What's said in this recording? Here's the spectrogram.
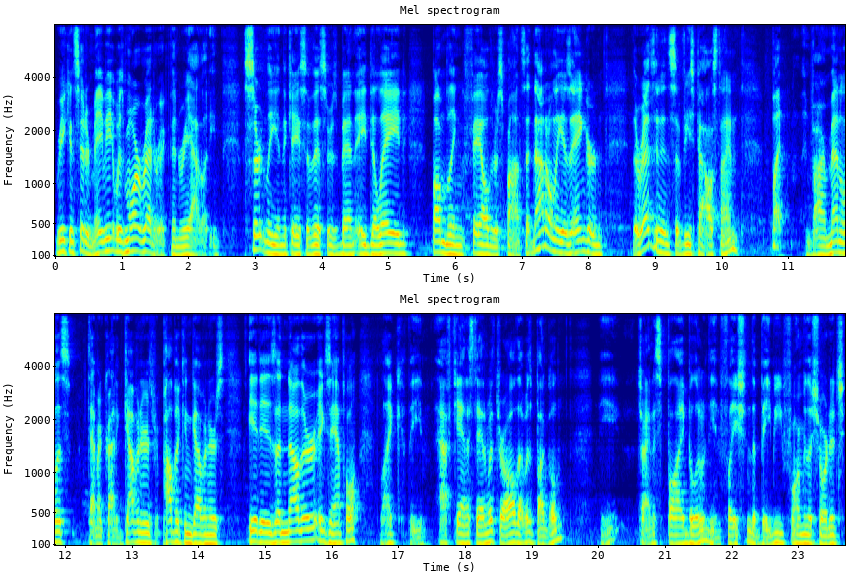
reconsider. Maybe it was more rhetoric than reality. Certainly, in the case of this, there's been a delayed, bumbling, failed response that not only has angered the residents of East Palestine, but environmentalists, Democratic governors, Republican governors. It is another example, like the Afghanistan withdrawal that was bungled, the China spy balloon, the inflation, the baby formula shortage.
